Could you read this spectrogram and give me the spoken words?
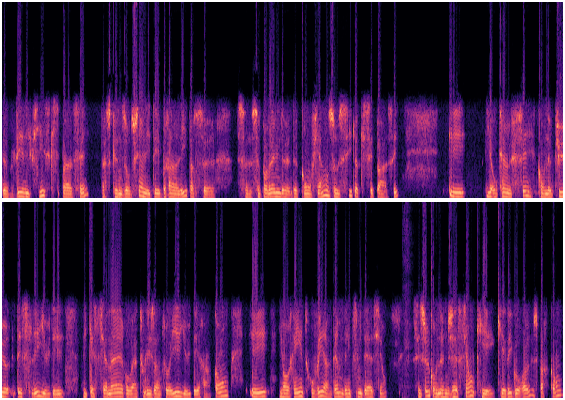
de vérifier ce qui se passait, parce que nous autres aussi, on a été ébranlés par ce, ce, ce problème de, de, confiance aussi là, qui s'est passé. Et il n'y a aucun fait qu'on a pu déceler. Il y a eu des, questionnaires à tous les employés, il y a eu des rencontres et ils n'ont rien trouvé en termes d'intimidation. C'est sûr qu'on a une gestion qui est, qui est rigoureuse, par contre.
